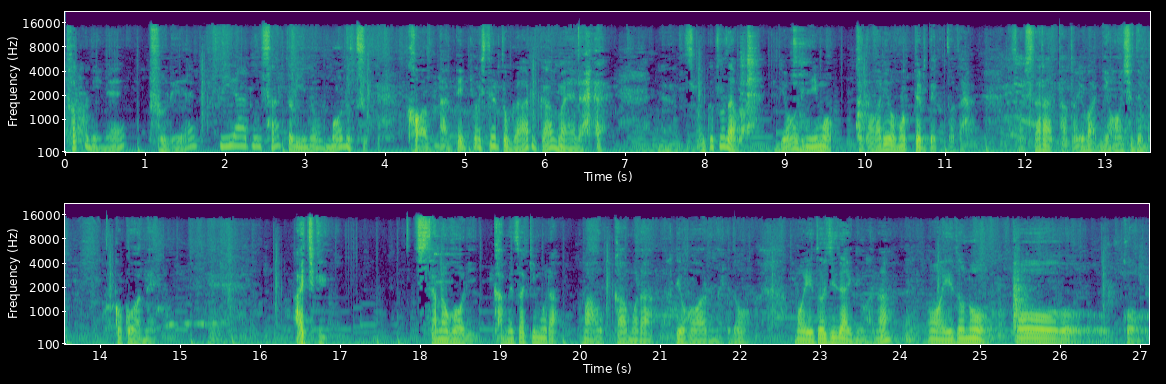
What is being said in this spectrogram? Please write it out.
特にね、プレミアルサントリーのモルツ。こんな提供してるとこあるかお前ら。うん、そういうことだわ。料理にもこだわりを持ってるってことだ。そしたら、例えば日本酒でも、ここはね、えー、愛知県、下の郡、亀崎村、まあ、岡川村、両方あるんだけど、もう江戸時代にはな、もう江戸の、こう、こう、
